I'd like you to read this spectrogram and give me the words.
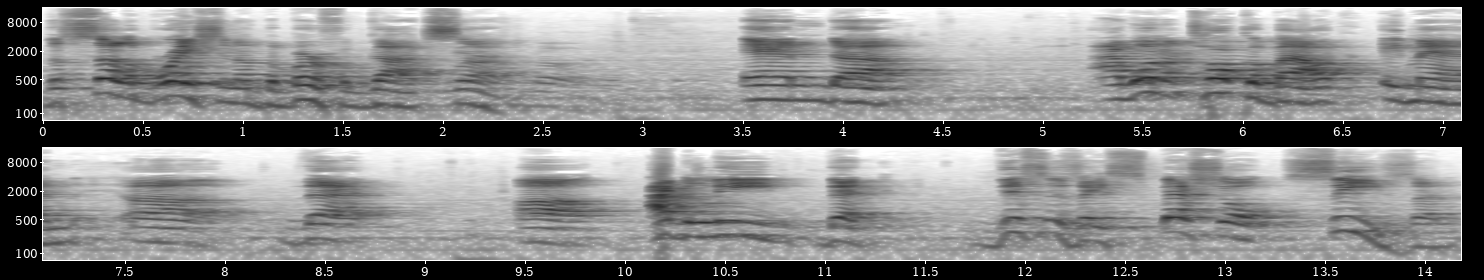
the celebration of the birth of God's Son. And uh, I want to talk about, a amen, that I believe that this is a special season,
